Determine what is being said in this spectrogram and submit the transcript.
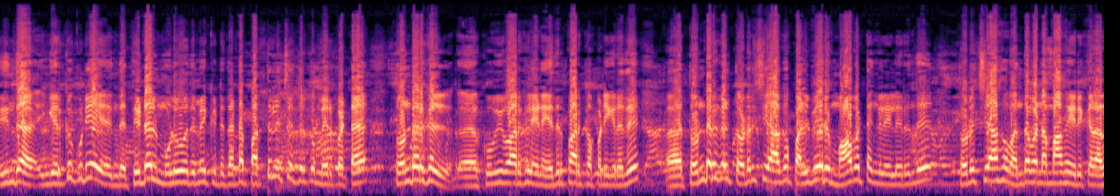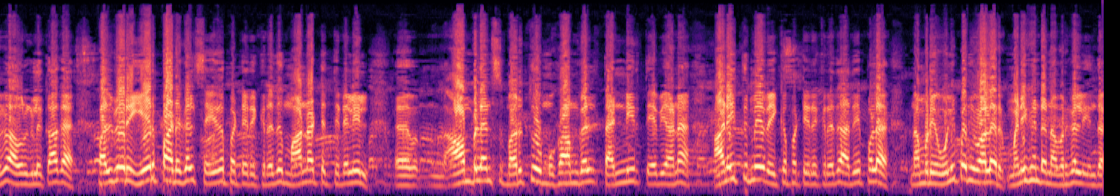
இந்த இங்க இருக்கக்கூடிய இந்த திடல் முழுவதுமே கிட்டத்தட்ட பத்து லட்சத்திற்கும் மேற்பட்ட தொண்டர்கள் குவிவார்கள் என எதிர்பார்க்கப்படுகிறது. வருகிறது. தொண்டர்கள் தொடர்ச்சியாக பல்வேறு மாவட்டங்களிலிருந்து தொடர்ச்சியாக வந்த வண்ணமாக இருக்கிறார்கள். அவர்களுக்காக பல்வேறு ஏற்பாடுகள் செய்யப்பட்டிருக்கிறது. மாநாட்டு திடலில் ஆம்புலன்ஸ் மருத்துவ முகாம்கள் தண்ணீர் தேவையான அனைத்துமே வைக்கப்பட்டிருக்கிறது. அதே போல நம்முடைய ஒளிப்பதிவாளர் மணிகண்டன் அவர்கள் இந்த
